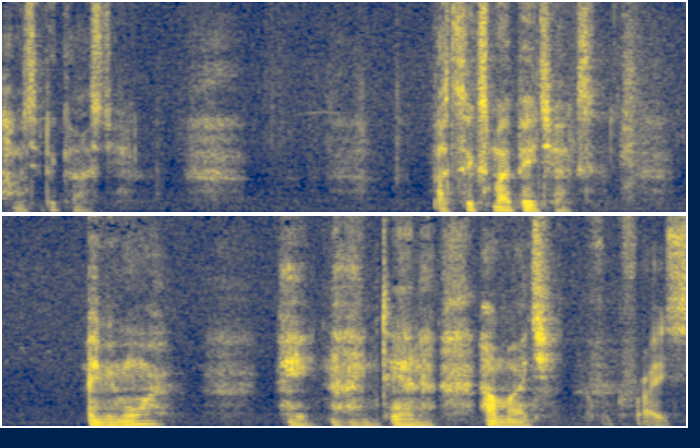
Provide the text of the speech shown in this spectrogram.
How much did it cost you? About six of my paychecks. Maybe more. Eight, nine, ten. How much? Oh, for Christ's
